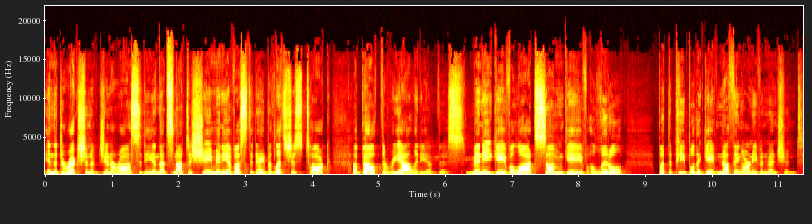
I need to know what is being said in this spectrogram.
in the direction of generosity, and that's not to shame any of us today, but let's just talk about the reality of this. Many gave a lot, some gave a little, but the people that gave nothing aren't even mentioned.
